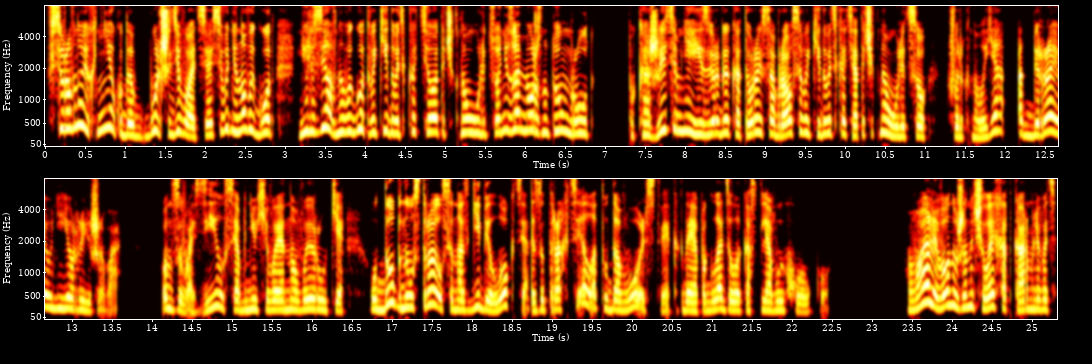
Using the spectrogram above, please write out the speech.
«Все равно их некуда больше девать, а сегодня Новый год. Нельзя в Новый год выкидывать котяточек на улицу, они замерзнут и умрут». «Покажите мне изверга, который собрался выкидывать котяточек на улицу», — фыркнула я, отбирая у нее рыжего. Он завозился, обнюхивая новые руки, удобно устроился на сгибе локтя и затрахтел от удовольствия, когда я погладила костлявую холку. Валя вон уже начала их откармливать,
